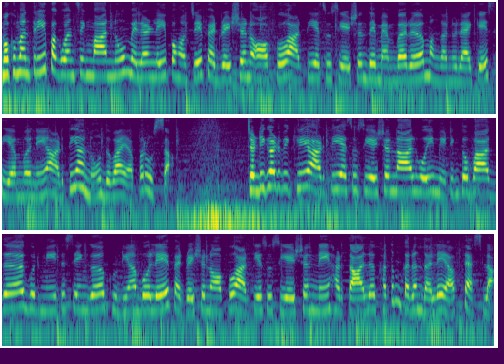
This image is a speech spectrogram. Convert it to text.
ਮੁੱਖ ਮੰਤਰੀ ਭਗਵੰਤ ਸਿੰਘ ਮਾਨ ਨੂੰ ਮਿਲਣ ਲਈ ਪਹੁੰਚੇ ਫੈਡਰੇਸ਼ਨ ਆਫ ਆਰਤੀ ਐਸੋਸੀਏਸ਼ਨ ਦੇ ਮੈਂਬਰ ਮੰਗਾਂ ਨੂੰ ਲੈ ਕੇ ਸੀਐਮ ਨੇ ਆੜਤੀਆਂ ਨੂੰ ਦਿਵਾਇਆ ਭਰੋਸਾ। ਚੰਡੀਗੜ੍ਹ ਵਿਖੇ ਆਰਤੀ ਐਸੋਸੀਏਸ਼ਨ ਨਾਲ ਹੋਈ ਮੀਟਿੰਗ ਤੋਂ ਬਾਅਦ ਗੁਰਮੀਤ ਸਿੰਘ ਖੁੱਡੀਆਂ ਬੋਲੇ ਫੈਡਰੇਸ਼ਨ ਆਫ ਆਰਤੀ ਐਸੋਸੀਏਸ਼ਨ ਨੇ ਹੜਤਾਲ ਖਤਮ ਕਰਨ ਦਾ ਲਿਆ ਫੈਸਲਾ।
